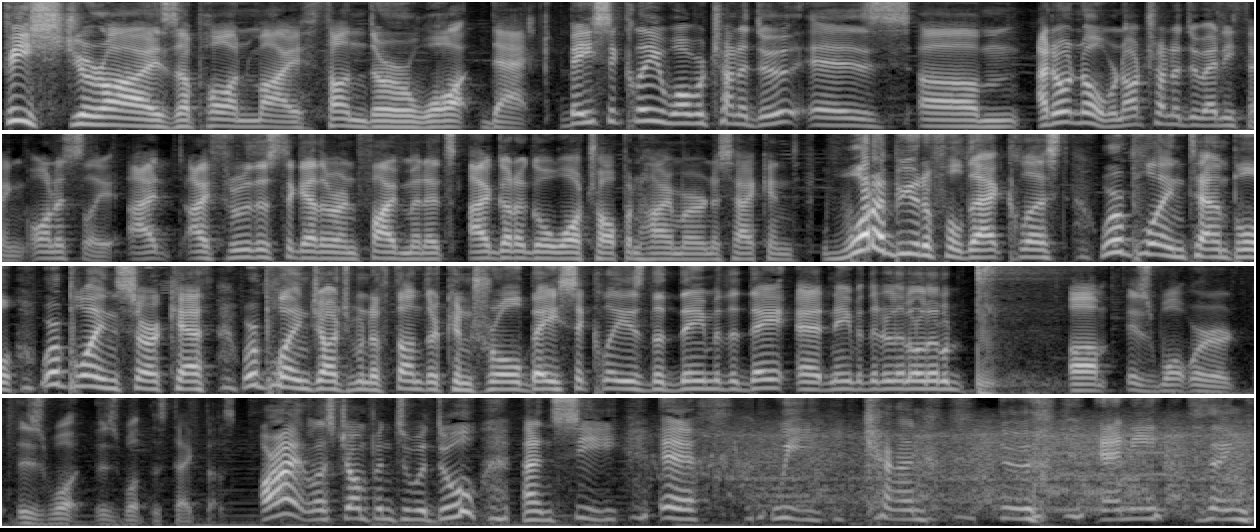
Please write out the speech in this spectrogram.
Feast your eyes upon my Thunder Watt deck. Basically, what we're trying to do is, um, I don't know, we're not trying to do anything, honestly. I, I threw this together in five minutes. I gotta go watch Oppenheimer in a second. What a beautiful deck list. We're playing Temple, we're playing Serket, we're playing Judgment of Thunder Control, basically is the name of the day, uh, name of the little, little um, is what we're is what is what this deck does. All right, let's jump into a duel and see if we can do anything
